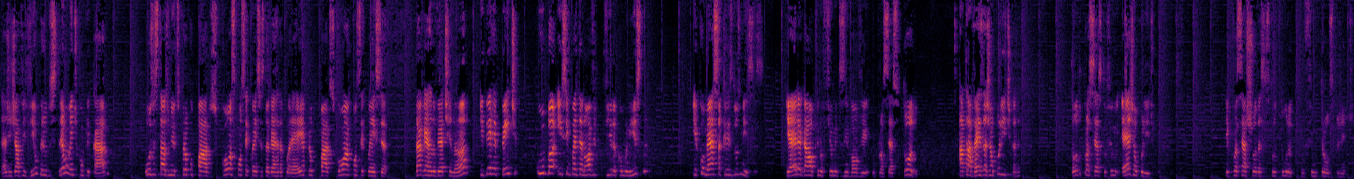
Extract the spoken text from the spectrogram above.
Né? A gente já vivia um período extremamente complicado. Os Estados Unidos preocupados com as consequências da Guerra da Coreia, preocupados com a consequência da Guerra do Vietnã, e de repente Cuba em 59 vira comunista e começa a crise dos mísseis. E é legal que no filme desenvolve o processo todo através da geopolítica, né? Todo o processo do filme é geopolítico. O que você achou dessa estrutura que o filme trouxe pra gente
